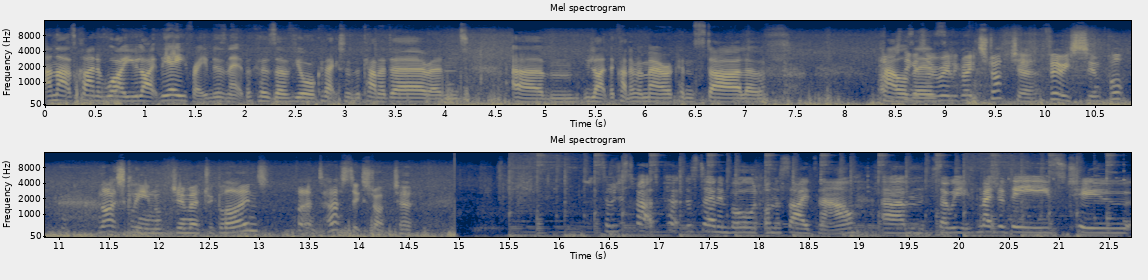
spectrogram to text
And that's kind of why you like the A-frame, isn't it? Because of your connection with Canada and um, you like the kind of American style of houses. I think it's a really great structure. Very simple, nice clean geometric lines. Fantastic structure. So we're just about to put the sterling board on the sides now. Um, so we've measured these to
